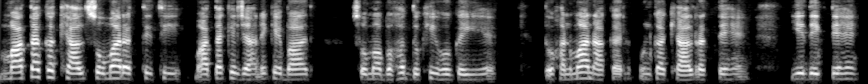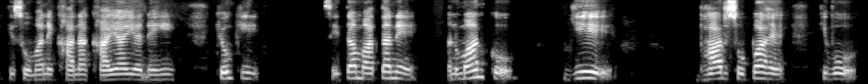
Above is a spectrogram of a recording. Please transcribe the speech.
माता का ख्याल सोमा रखती थी। माता के जाने के बाद सोमा बहुत दुखी हो गई है तो हनुमान आकर उनका ख्याल रखते हैं। ये देखते हैं कि सोमा ने खाना खाया या नहीं, क्योंकि सीता माता ने हनुमान को ये भार सौंपा है कि वो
